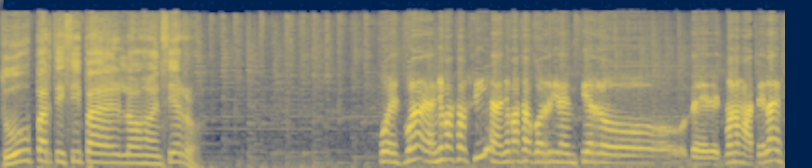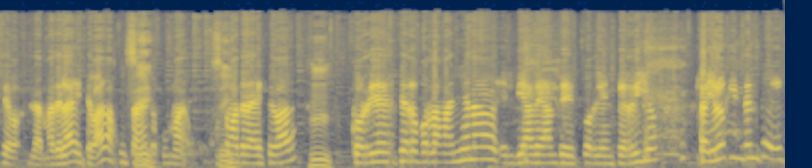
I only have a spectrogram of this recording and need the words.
¿Tú participas en los encierros? Pues bueno, el año pasado sí, el año pasado corrí el encierro de, bueno, Matela de Ceba- la Matela de Cebada, justamente, Sí, ju- justo sí. Matela de Cebada. Mm. Corrí el encierro por la mañana, el día de antes corrí en Cerrillo. O sea, yo lo que intento es,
